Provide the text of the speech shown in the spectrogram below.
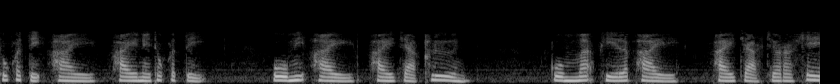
ทุกติภัย ภัยในทุกติปูมิภัย ภัยจากคลื่น กุมมะพีละภัย ภัยจากจระเข้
